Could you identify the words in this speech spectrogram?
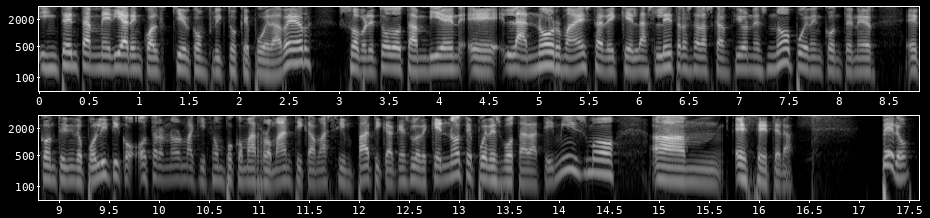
intentan mediar en cualquier conflicto que pueda haber, sobre todo también eh, la norma esta de que las letras de las canciones no pueden contener eh, contenido político, otra norma quizá un poco más romántica, más simpática, que es lo de que no te puedes votar a ti mismo, etcétera. Pero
